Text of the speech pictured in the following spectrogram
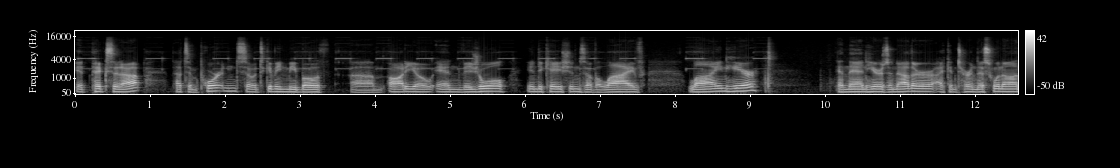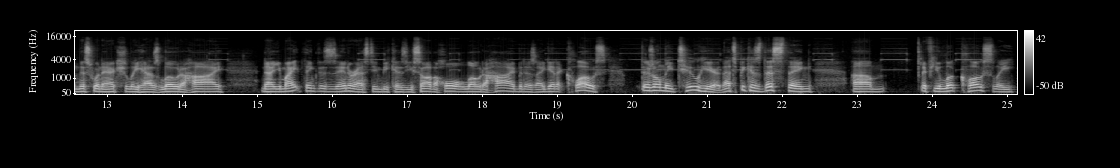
it picks it up. That's important. So it's giving me both um, audio and visual indications of a live line here. And then here's another. I can turn this one on. This one actually has low to high. Now you might think this is interesting because you saw the whole low to high, but as I get it close, there's only two here. That's because this thing, um, if you look closely,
